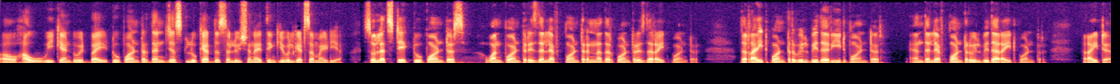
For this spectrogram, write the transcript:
uh, how we can do it by two pointer then just look at the solution. I think you will get some idea. So let's take two pointers. One pointer is the left pointer and another pointer is the right pointer. The right pointer will be the read pointer and the left pointer will be the right pointer writer.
